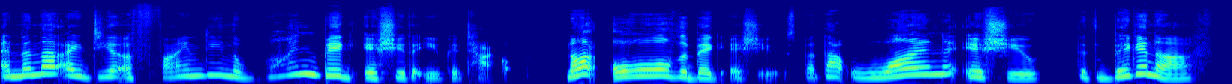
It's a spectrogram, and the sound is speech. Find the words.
And then that idea of finding the one big issue that you could tackle. Not all the big issues, but that one issue that's big enough,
